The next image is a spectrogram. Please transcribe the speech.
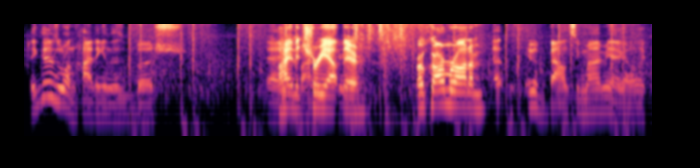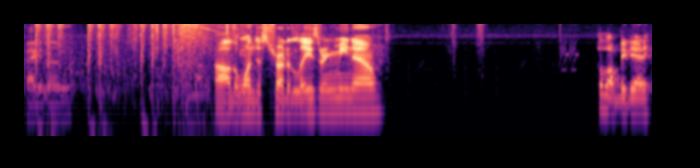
I think there's one hiding in this bush. Yeah, Behind the he's tree out there. Broke armor on him. Uh, He was bouncing behind me. I gotta look back at them. Oh, the one just started lasering me now. Hold on, Big Daddy.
